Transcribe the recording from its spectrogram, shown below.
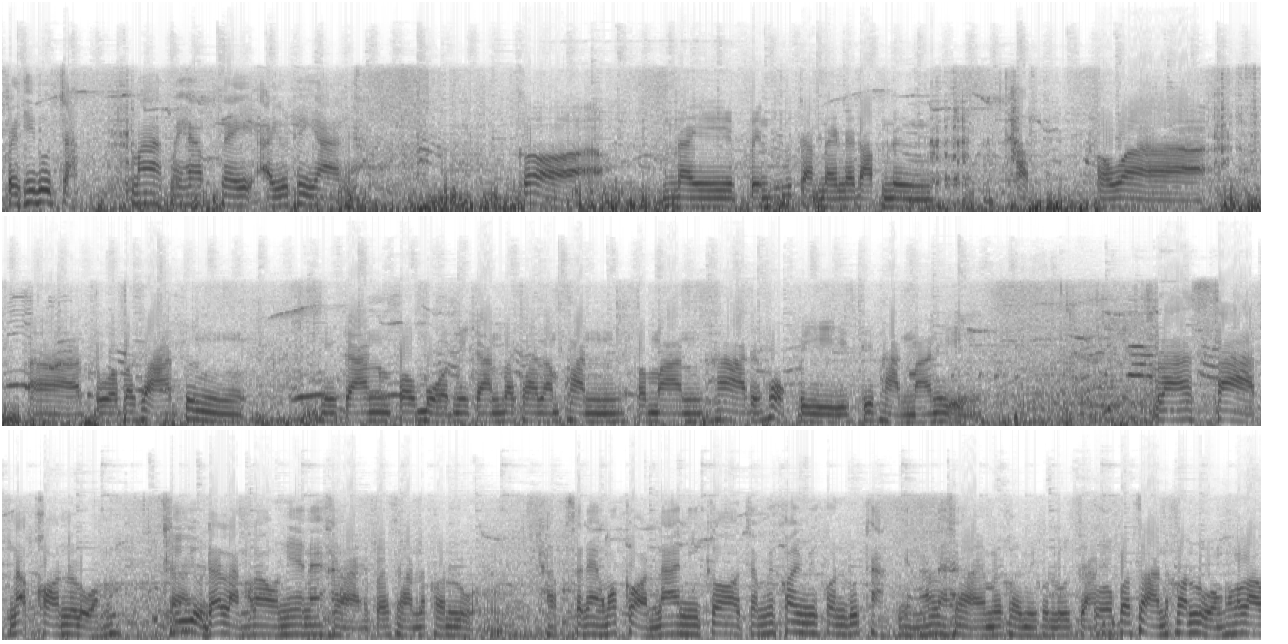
เป็นที่รู้จักมากไหมครับ ในอยุธยาเนี่ยก็ ในเป็นที่รู้จักในระดับหนึ่งครับ เพราะว่าอ่าตัวประสาทเพิ่งมีการโปรโมทมีการประชาสัมพันธ์ประมาณ 5-6 ปีที่ผ่านมานี่เองปราสาทนครหลวงใช่ที่อยู่ด้านหลังเราเนี่ยนะครัใช่บประสาทนครหลวงครับ แสดงว่าก่อนหน้านี้ก็จะไม่ค่อยมีคนรู้จักอย่างนั้นแหละใช่ไม่ค่อยมีคนรู้จักตัวประสาทนครหลวงของเรา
